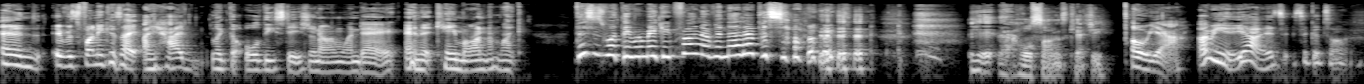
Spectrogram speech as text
and it was funny because I, I had like the oldie station on one day and it came on. And I'm like, this is what they were making fun of in that episode. That whole song is catchy. oh, yeah. I mean, yeah, it's, it's a good song.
